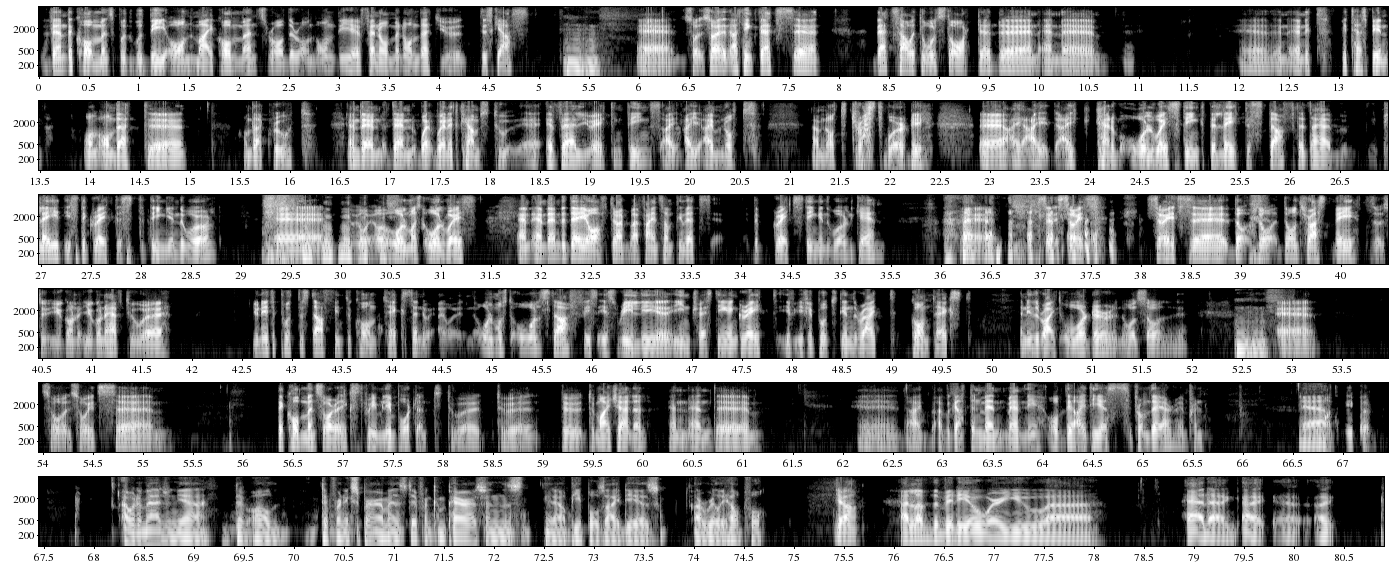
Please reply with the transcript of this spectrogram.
then the comments would, would be on my comments rather on, on the phenomenon that you discuss. Mm-hmm. Uh, so so I, think that's uh, that's how it all started, and and uh, and, and, it it has been on on that on that route. And then then when it comes to evaluating things, I, I I'm not I'm not trustworthy. Uh, I, I, I kind of always think the latest stuff that I have played is the greatest thing in the world, uh, almost always. And and then the day after, I find something that's the greatest thing in the world again. Uh, so, so it's so it's uh, don't, don't, don't trust me. So, so, you're gonna you're gonna have to uh, you need to put the stuff into context and uh, almost all stuff is, is really interesting and great if, if you put it in the right context and in the right order also mm-hmm. uh, so so it's um, the comments are extremely important to uh, to, uh, to to my channel and and um, uh, I, have gotten man, many of the ideas from there and from, yeah from people I would imagine, yeah, all different experiments, different comparisons. You know, people's ideas are really helpful. Yeah, I love the video where you uh, had a, a, a, a,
